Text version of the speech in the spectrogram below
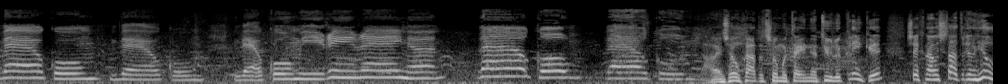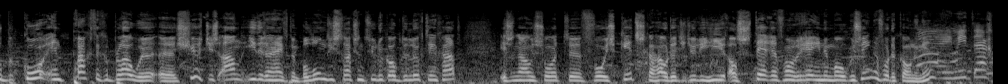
Welkom, welkom, welkom hier in Renen. Welkom, welkom. Nou, en zo gaat het zo meteen natuurlijk klinken. Zeg, nou staat er een heel koor in prachtige blauwe eh, shirtjes aan. Iedereen heeft een ballon die straks natuurlijk ook de lucht in gaat. Is er nou een soort eh, voice kids gehouden dat jullie hier als sterren van Renen mogen zingen voor de koningin? Nee, niet echt.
